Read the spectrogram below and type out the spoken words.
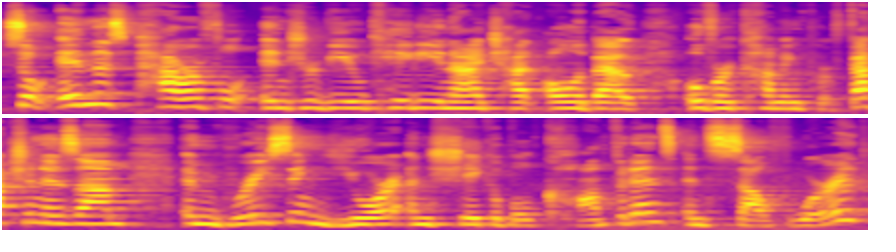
So, in this powerful interview, Katie and I chat all about overcoming perfectionism, embracing your unshakable confidence and self worth,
